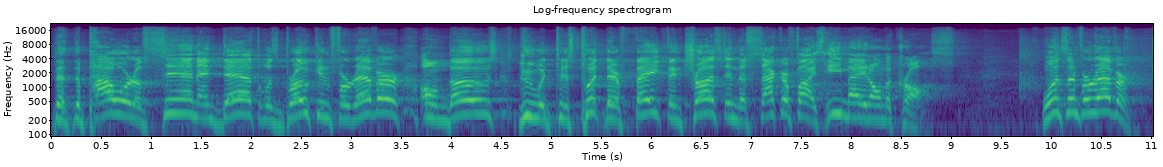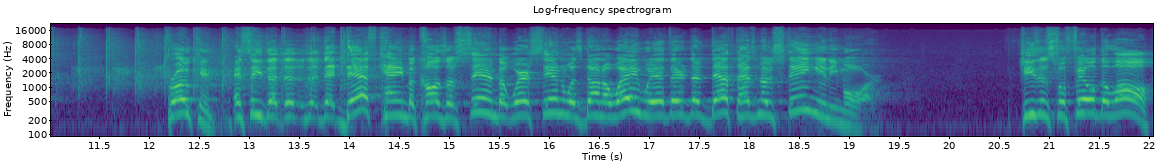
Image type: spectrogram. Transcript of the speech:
That the power of sin and death was broken forever on those who would just put their faith and trust in the sacrifice he made on the cross. Once and forever broken. And see, that, that, death came because of sin, but where sin was done away with, death has no sting anymore. Jesus fulfilled the law.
